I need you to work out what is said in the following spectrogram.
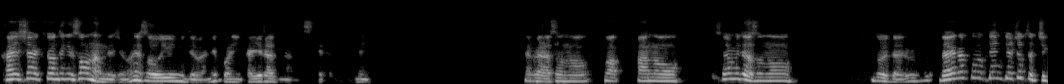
会社は基本的にそうなんでしょうね。そういう意味ではね、これに限らずなんですけどね。だから、その、まあ、あの、そういう意味では、その、どういった大学の研究はちょっと違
